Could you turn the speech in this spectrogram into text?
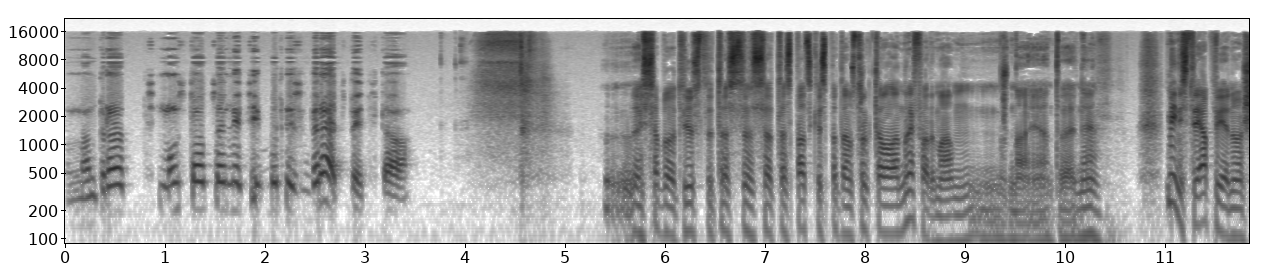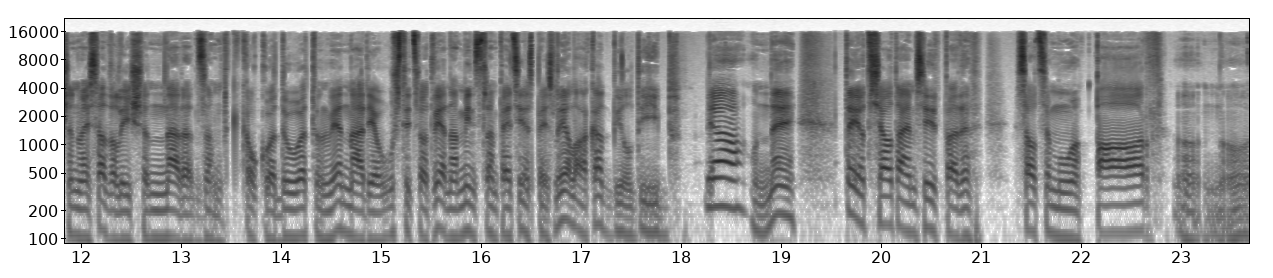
Manuprāt, mūsu tautsēmniecība burtiski derētu pēc tā. Es saprotu, jūs tas, tas, tas pats, kas par tām struktūrālām reformām runājāt, vai ne? Ministrija apvienošana vai sadalīšana neredzam, ka kaut ko dot, un vienmēr jau uzticot vienam ministram pēc iespējas lielāku atbildību. Jā, un nē. Te jau tas jautājums ir par saucamo pār nu,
